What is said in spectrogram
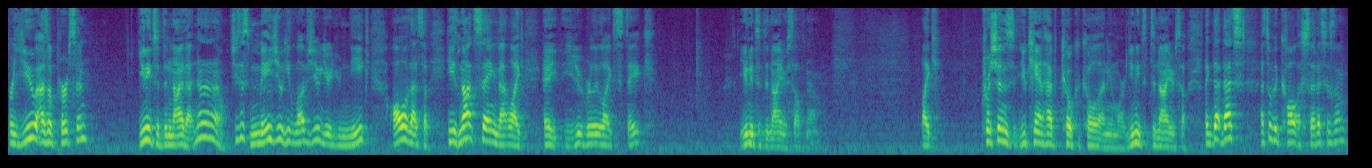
for you as a person, you need to deny that. No, no, no. Jesus made you. He loves you. You're unique. All of that stuff. He's not saying that, like, hey, you really like steak? You need to deny yourself now. Like, Christians, you can't have Coca Cola anymore. You need to deny yourself. Like, that, that's, that's what we call asceticism,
